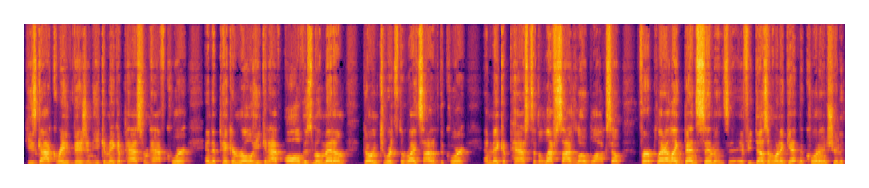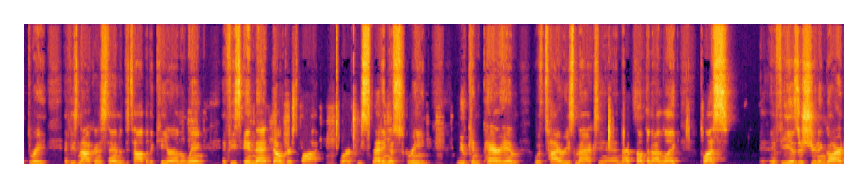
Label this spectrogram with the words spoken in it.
He's got great vision. He can make a pass from half court and the pick and roll. He can have all of his momentum going towards the right side of the court and make a pass to the left side low block. So for a player like Ben Simmons, if he doesn't want to get in the corner and shoot a three, if he's not going to stand at the top of the key or on the wing, if he's in that dunker spot, or if he's setting a screen, you can pair him with Tyrese Maxey. And that's something I like. Plus, if he is a shooting guard,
